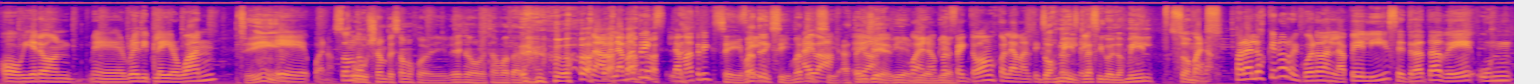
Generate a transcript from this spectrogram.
o vieron eh, Ready Player One. Sí. Eh, bueno, son. Uh, ya empezamos con el inglés, no me estás matando. la Matrix, la Matrix. Sí, Matrix sí, Matrix sí. Hasta ahí, bien, bien, Bueno, perfecto, vamos con la Matrix. 2000, clásico del 2000, somos. Bueno, para los que no recuerdan la peli, se trata de un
